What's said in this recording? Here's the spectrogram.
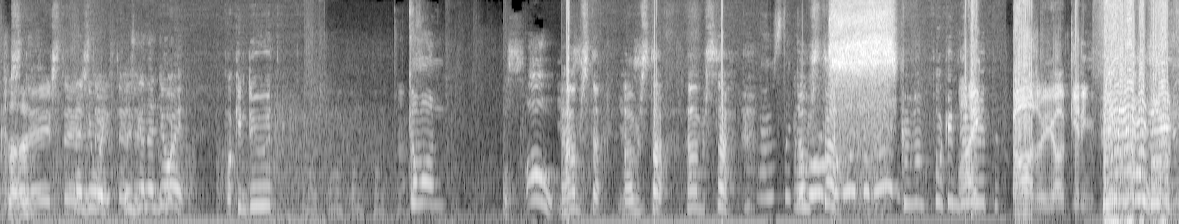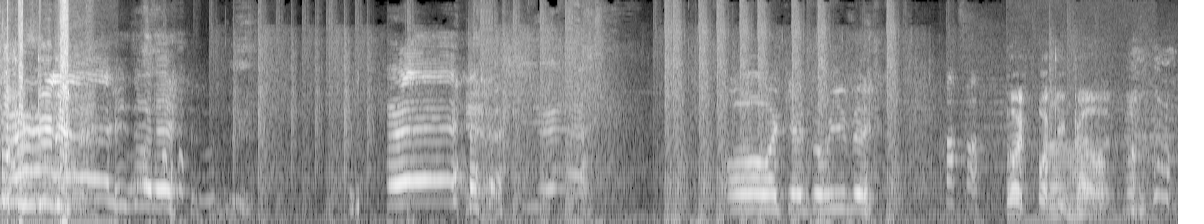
Close. Stay, stay, Gonna do stay, it. stay, He's gonna do fucking, it. Fucking do it! Come on, come on, come on, come on. Come on! Oh! Hamster, hamster, hamster, Hamster, hamster! Come on, fucking do My it! god, are y'all getting He did it! He fucking did it! Yeah, he did it! Yeah! Oh, I can't believe it! My fucking uh-huh. god.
